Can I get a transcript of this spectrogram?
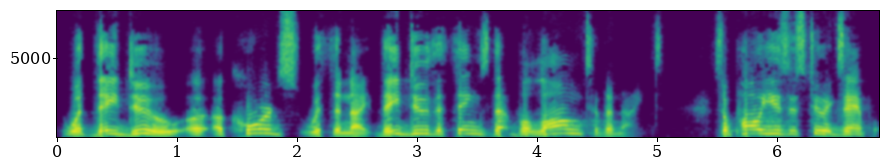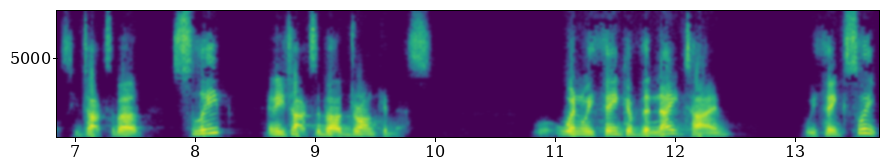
what they do uh, accords with the night. They do the things that belong to the night. So Paul uses two examples. He talks about sleep and he talks about drunkenness. When we think of the nighttime, we think sleep.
